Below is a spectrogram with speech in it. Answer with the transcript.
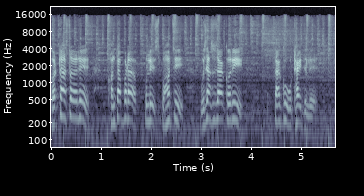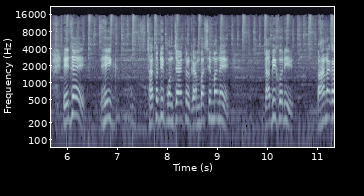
ଘଟଣାସ୍ଥଳରେ ଖନ୍ତାପଡ଼ା ପୁଲିସ ପହଞ୍ଚି ବୁଝାସୁଝା କରି ତାଙ୍କୁ ଉଠାଇଥିଲେ। ଏଯାଏ ଏହି ସାତଟି ପଞ୍ଚାୟତର ଗ୍ରାମବାସୀମାନେ ଦାବି କରି ବାହାନଗା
